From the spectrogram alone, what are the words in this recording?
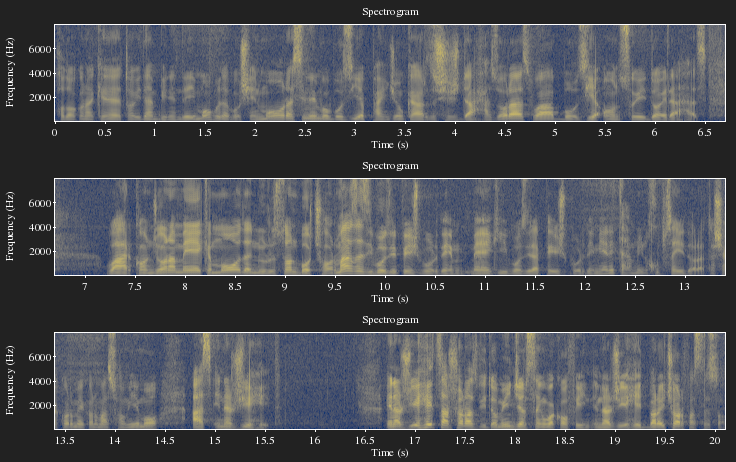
خدا کنه که تا ایدن بیننده ما بوده باشین. ما رسیدیم به بازی پنجم که ارزشش ده هزار است و بازی آن سوی دایره هست. و ارکان جان میگه که ما در نورستان با چهار مغز از این بازی پیش بردیم. میگه که بازی را پیش بردیم. یعنی تمرین خوب صحیح داره تشکر می‌کنم از حامی ما. از انرژی هیت. انرژی هیت سرشار از ویتامین جنسنگ و کافئین. انرژی هیت برای چهار فصل سال.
